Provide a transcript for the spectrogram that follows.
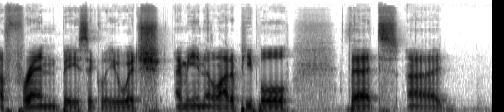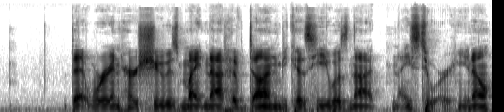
a friend basically which i mean a lot of people that uh that were in her shoes might not have done because he was not nice to her you know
